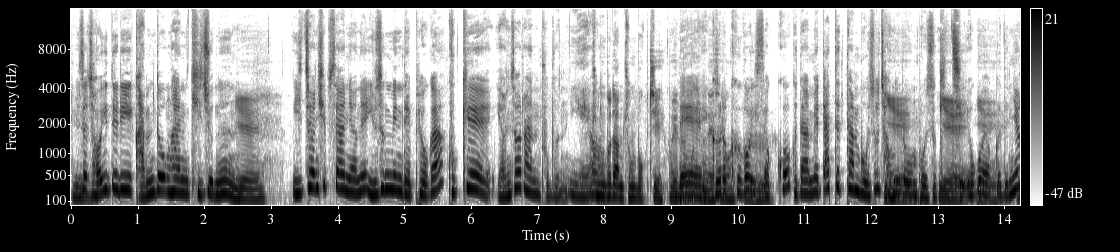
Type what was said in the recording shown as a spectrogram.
그래서 저희들이 감동한 기준은 예. 2014년에 유승민 대표가 국회 연설한 부분이에요. 중부담 중복지 뭐 이런 네, 것도 그, 내세워. 그거 음. 있었고 그 다음에 따뜻한 보수, 정의로운 예. 보수 기치 예. 요거였거든요.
